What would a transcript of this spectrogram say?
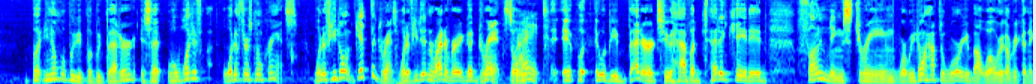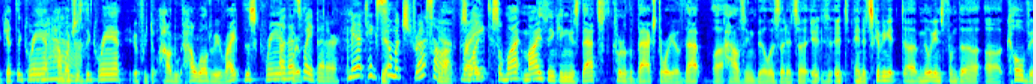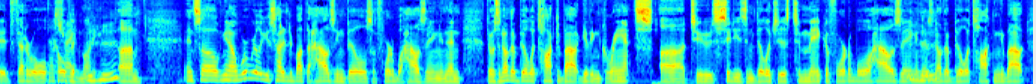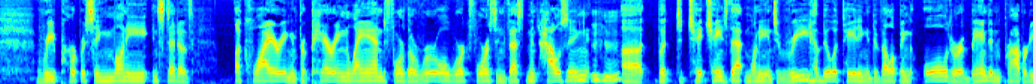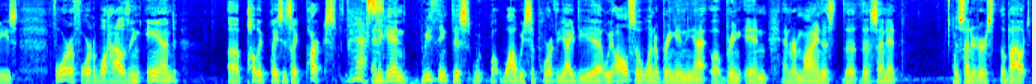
but you know what would be, would be better is that well, what if what if there's no grants? What if you don't get the grants? What if you didn't write a very good grant? So Right. it, would it would be better to have a dedicated funding stream where we don't have to worry about well, are we're going to get the grant. How much is the grant? If we do, how do, how well do we write this grant? Oh, that's if- way better. I mean, that takes Yeah. so much stress off, so I- right? So, my, my thinking is that's sort of the backstory of that uh, housing bill is that it's a it, it's and it's giving it uh, millions from the uh, COVID federal That's COVID right. money. Um, and so, you know, we're really excited about the housing bills, affordable housing. And then there was another bill that talked about giving grants uh, to cities and villages to make affordable housing. And there's another bill talking about repurposing money instead of acquiring and preparing land for the rural workforce investment housing, uh, but to cha- change that money into rehabilitating and developing old or abandoned properties for affordable housing and uh, public places like parks. Yes. And again, we think this. w- While we support the idea, we also want to bring in the uh, bring in and remind this, the the Senate, the senators about.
